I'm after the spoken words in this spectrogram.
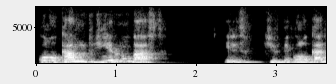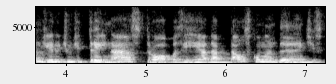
colocar muito dinheiro não basta. Eles colocaram dinheiro tinham de treinar as tropas e readaptar os comandantes.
